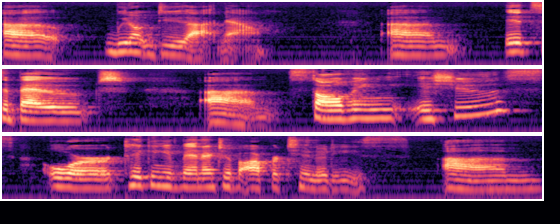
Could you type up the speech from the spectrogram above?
uh, we don't do that now. Um, it's about um, solving issues or taking advantage of opportunities um,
